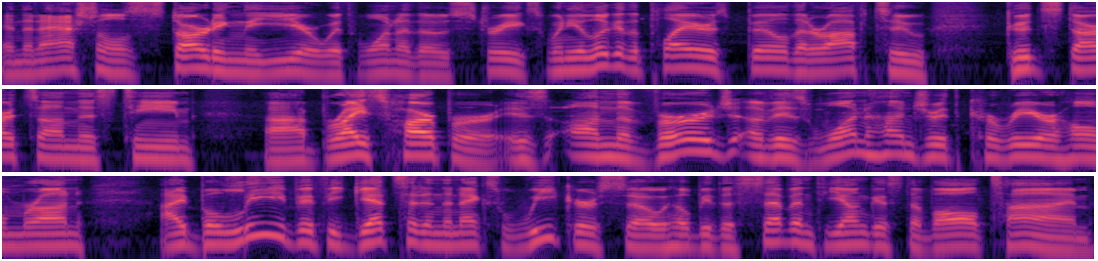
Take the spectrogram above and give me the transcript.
and the Nationals starting the year with one of those streaks. When you look at the players, Bill, that are off to good starts on this team. Uh, Bryce Harper is on the verge of his 100th career home run. I believe if he gets it in the next week or so, he'll be the seventh youngest of all time.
